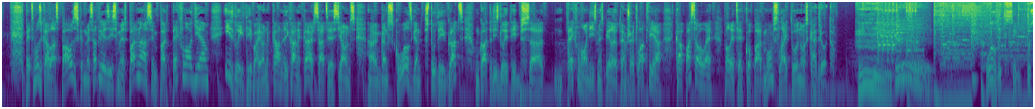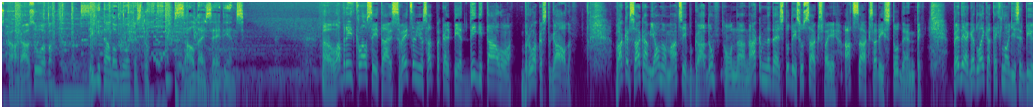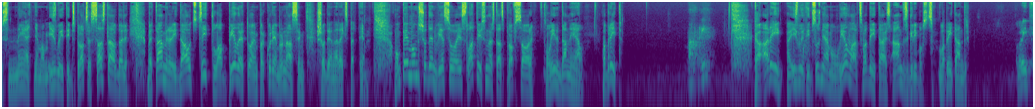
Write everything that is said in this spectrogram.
Pēc muzikālās pauzes, kad mēs atgriezīsimies, parunāsim par tehnoloģijām izglītībā. Jo nekā, kā nekā ir sācies jauns uh, gan skolas, gan studiju gads, un kā tad izglītības tehnoloģijas mēs pielietojam šeit Latvijā, kā pasaulē. Palieciet kopā ar mums, lai to noskaidrotu. Ko liksim uz kārā zoba? Digitālo brokastu saldais ēdiens. Labrīt, klausītāji! Sveicam jūs atpakaļ pie digitālo brokastu galda. Vakar sākām jauno mācību gadu, un nākamnedēļ studijas uzsāks vai atsāks arī studenti. Pēdējā gada laikā tehnoloģijas ir bijusi neatņemama izglītības procesa sastāvdaļa, bet tām ir arī daudz citu labu pielietojumu, par kuriem runāsim šodien ar ekspertiem. Un pie mums šodien viesojas Latvijas Universitātes profesore Līna Daniela. Labrīt! Labrīt. Kā arī izglītības uzņēmuma lielvārds vadītājs Andris Gribusts. Labrīt, Andri! Labrīt!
